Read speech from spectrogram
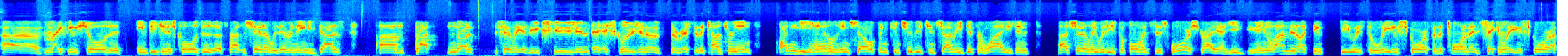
uh, making sure that Indigenous causes are front and centre with everything he does, um, but not certainly at the exclusion exclusion of the rest of the country. And I think he handles himself and contributes in so many different ways. And uh, certainly with his performances for Australia, you, in London, I think he was the leading scorer for the tournament, second leading scorer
